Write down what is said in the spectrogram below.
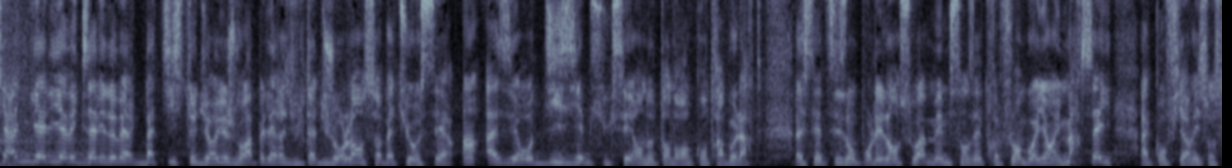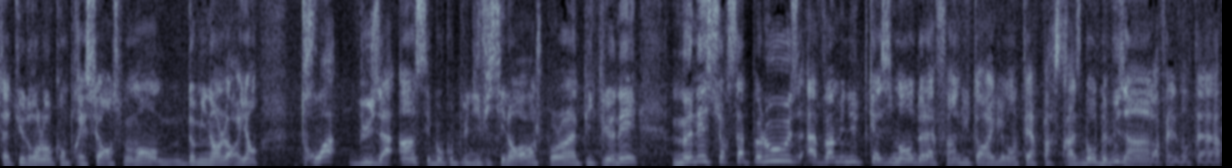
Karine Galli, avec Xavier Domergue, Baptiste Durieux, je vous rappelle les résultats du jour. Lens a battu au Serre 1 à 0, dixième succès en autant de rencontres à Bollard euh, cette saison pour les Lensois, même sans être flamboyant. Et Marseille a confirmé son statut de rouleau compresseur en ce moment en dominant Lorient. 3 buts à 1, c'est beaucoup plus difficile en revanche pour l'Olympique lyonnais, mené sur sa pelouse à 20 minutes quasiment de la fin du temps réglementaire par Strasbourg. 2 buts à 1, Raphaël Montard.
